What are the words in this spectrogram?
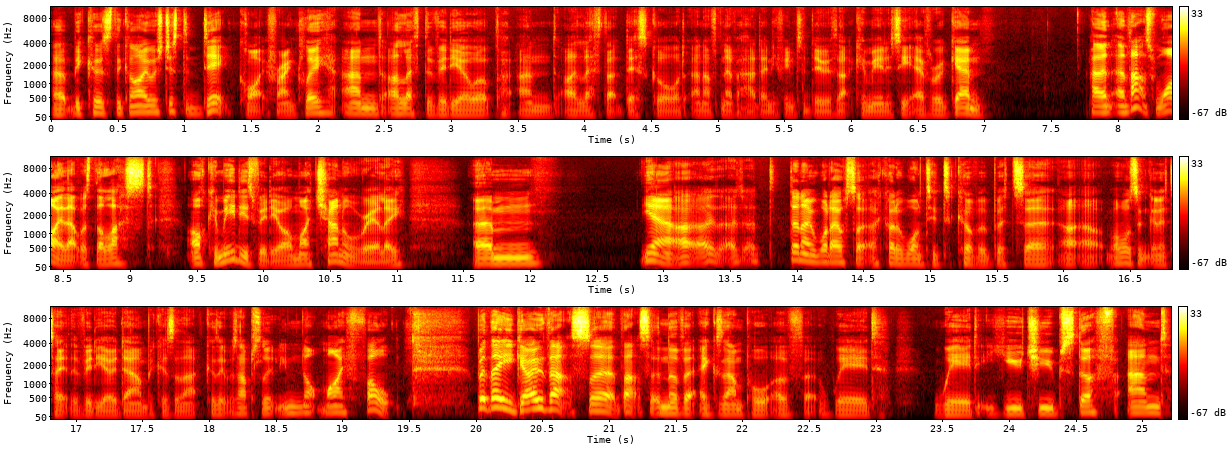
uh, because the guy was just a dick, quite frankly. And I left the video up and I left that Discord and I've never had anything to do with that community ever again. And, and that's why that was the last Archimedes video on my channel, really. Um, yeah, I, I, I, don't know what else I, kind of wanted to cover, but uh, I, I, wasn't going to take the video down because of that, because it was absolutely not my fault. But there you go. That's uh, that's another example of uh, weird, weird YouTube stuff and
